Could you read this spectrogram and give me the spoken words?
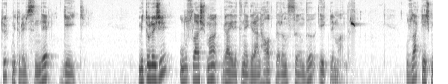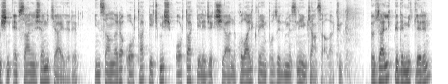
Türk mitolojisinde geyik. Mitoloji, uluslaşma gayretine giren halkların sığındığı ilk limandır. Uzak geçmişin efsaneleşen hikayeleri, insanlara ortak geçmiş, ortak gelecek şiarını kolaylıkla empoze edilmesine imkan sağlar çünkü. Özellikle de mitlerin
